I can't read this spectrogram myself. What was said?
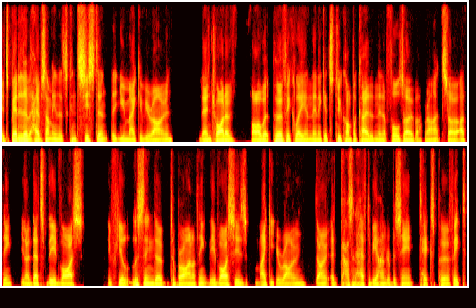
it's better to have something that's consistent that you make of your own than try to follow it perfectly and then it gets too complicated and then it falls over right? So i think you know that's the advice. If you're listening to to bryan i think the advice is make it your own. Don't it doesn't have to be 100% text perfect.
